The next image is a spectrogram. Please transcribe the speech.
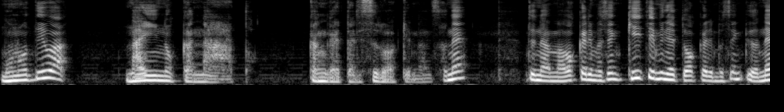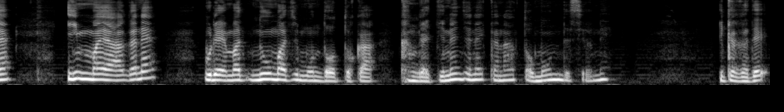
ものではないのかなと考えたりするわけなんですよね。というのはまあ分かりません。聞いてみないと分かりませんけどね。インマヤがねウレマヌーマジムンドとか考えていないんじゃないかなと思うんですよね。いかがで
